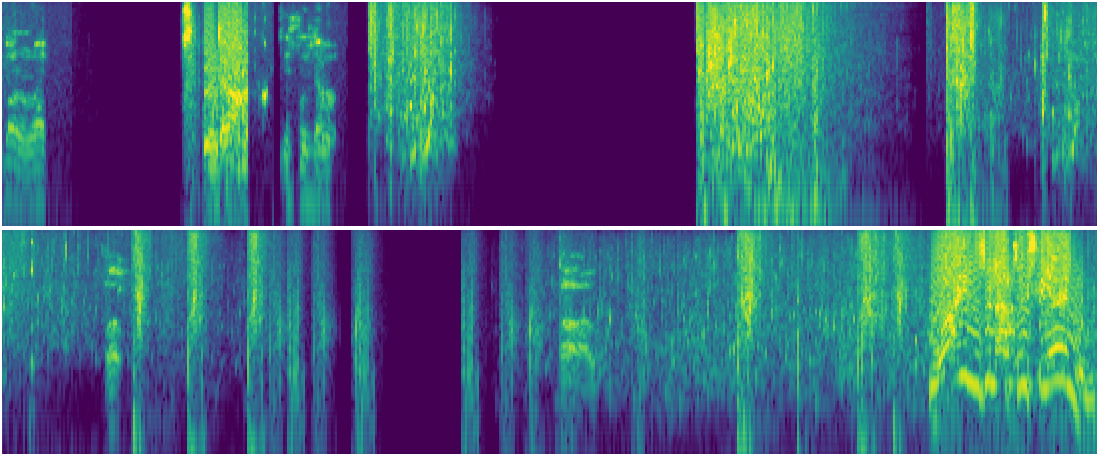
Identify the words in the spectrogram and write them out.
Don't know what. You're dumb. This is your. Oh. Oh, Why does it not place the end?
